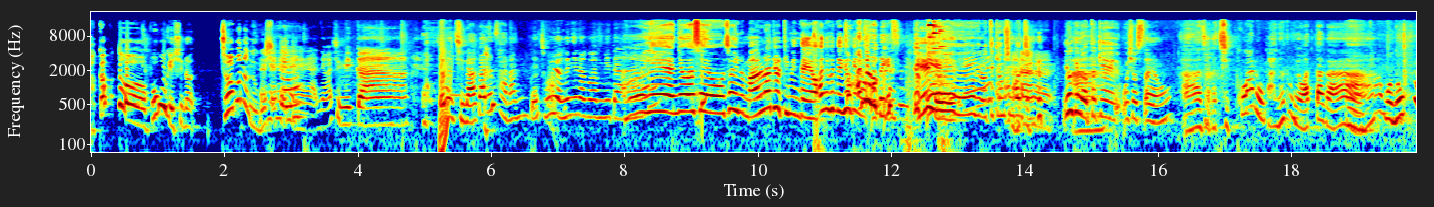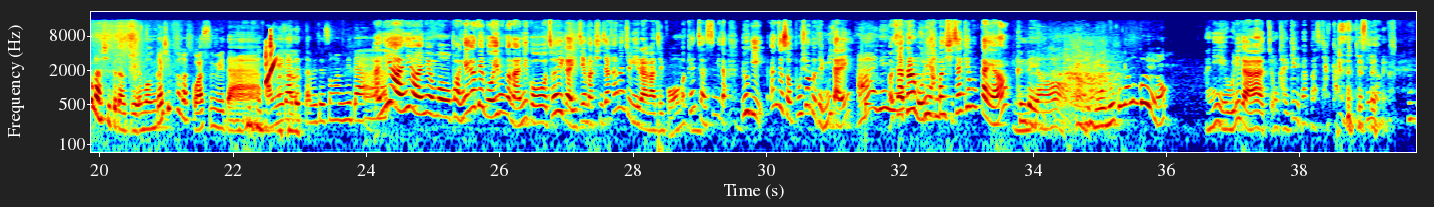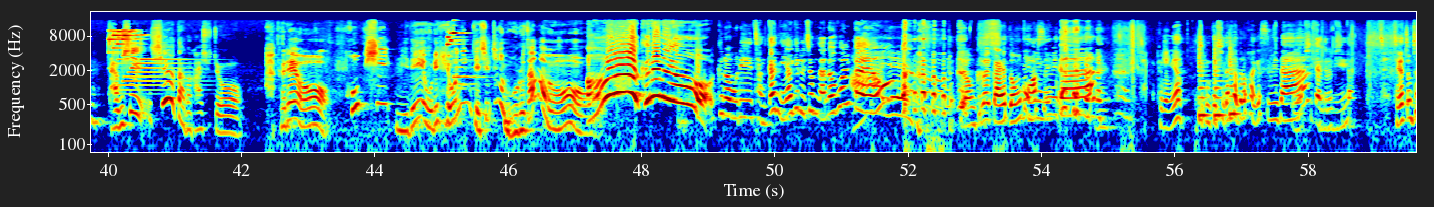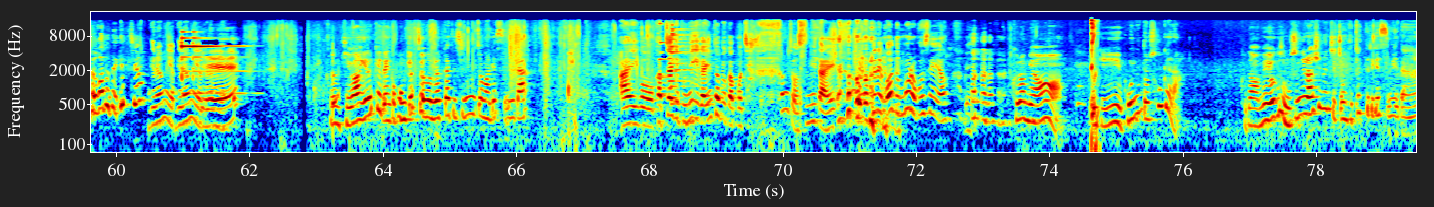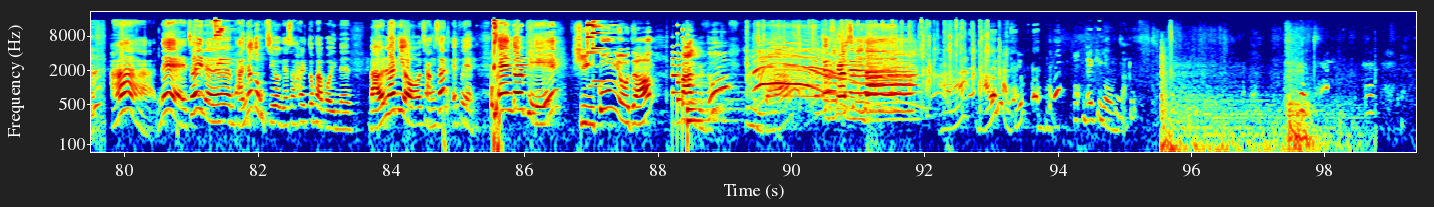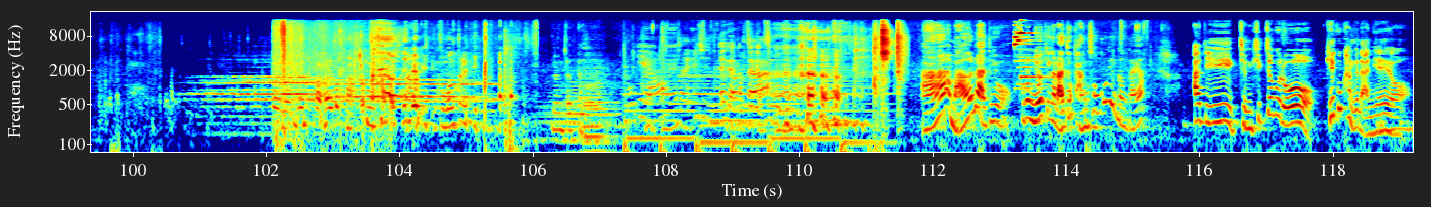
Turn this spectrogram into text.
아까부터 보고 계시는 저분은 누구시죠? 네, 안녕하십니까. 저는 지나가는 사람인데 조명은이라고 합니다. 아, 예 안녕하세요. 저희는 마을 라디오 팀인데요. 아니 근데 여기는 앉아도 어- 되겠습니까? 예, 예, 예. 여기는 어떻게 오신 건지. 여기는 아. 어떻게 오셨어요? 아, 제가 직구하러 반여동에 왔다가 아, 뭐 녹음을 하시더라고요. 뭔가 싶어갖고 왔습니다. 방해가 됐다면 죄송합니다. 아니요, 아니요, 아니요. 뭐 방해가 되고 이런 건 아니고 저희가 이제 막 시작하는 중이라 가지고 뭐 괜찮습니다. 여기 앉아서 보셔도 됩니다. 아, 예, 예. 어, 자, 그럼 우리 한번 시작해 볼까요? 근데요, 여기 뭐 녹음하는 거예요? 아니, 우리가 좀 갈 길이 바빠서 잠깐 계세요. 잠시 쉬었다가 가시죠. 아, 그래요. 혹시 미래에 우리 회원님 되실지도 모르잖아요. 아, 그러네요. 그럼 우리 잠깐 이야기를 좀 나눠볼까요? 아, 예. 그럼 그럴까요? 너무 고맙습니다. 자, 그러면 지금부터 시작하도록 하겠습니다. 그럽시다, 그럽시다. 제가 좀 적어도 되겠죠? 그럼요, 그럼요, 그럼요. 네. 그럼 기왕 이렇게 된 거 본격적으로 몇 가지 질문 좀 하겠습니다. 아이고, 갑자기 분위기가 인터뷰 같고 참 좋습니다. 그래, 뭐든 물어보세요. 네. 그러면 여기 본인들 소개랑 그 다음에 여기서 무슨 일 하시는지 좀 부탁드리겠습니다. 아, 네. 저희는 반여동 지역에서 활동하고 있는 마을 라디오 장산 FM 엔돌핀 신쿵요정 마그동입니다. 반갑습니다. 아, 마을 라디오? 어, 애기가 온다. 조금만 참고 있어. 여기 구멍 뚫리기. 눈 떴다. 애가 갑자기 없어요. 아, 마을 라디오. 그럼 여기가 라디오 방송국인 건가요? 아직 정식적으로 개국한 건 아니에요.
